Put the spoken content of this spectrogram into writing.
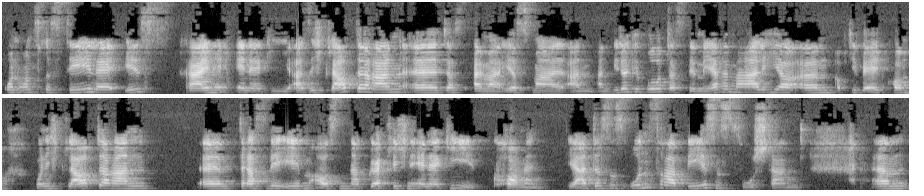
Und unsere Seele ist reine Energie. Also ich glaube daran, äh, dass einmal erstmal an, an Wiedergeburt, dass wir mehrere Male hier ähm, auf die Welt kommen. Und ich glaube daran, äh, dass wir eben aus einer göttlichen Energie kommen. Ja, das ist unser Wesenszustand. Ähm,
